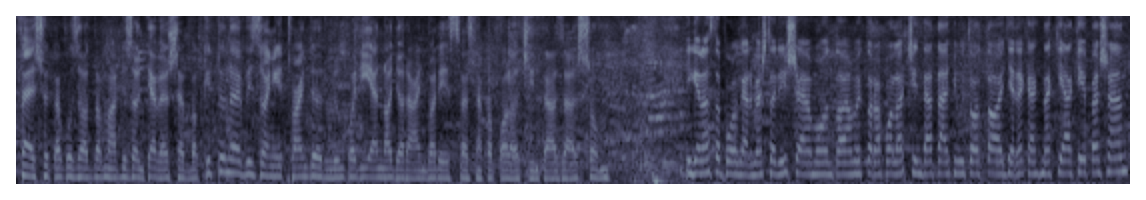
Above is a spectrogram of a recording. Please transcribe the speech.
felső tagozatban már bizony kevesebb a kitűnő bizonyítvány, de örülünk, hogy ilyen nagy arányban részt vesznek a palacsintázáson. Igen, azt a polgármester is elmondta, amikor a palacsintát átnyújtotta a gyerekeknek jelképesen,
